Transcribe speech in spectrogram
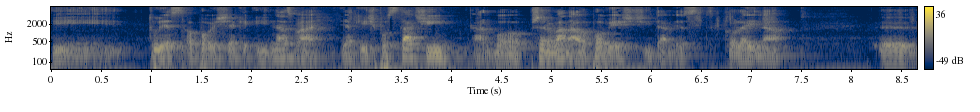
i tu jest opowieść i nazwa jakiejś postaci albo przerwana opowieść i tam jest kolejna y,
